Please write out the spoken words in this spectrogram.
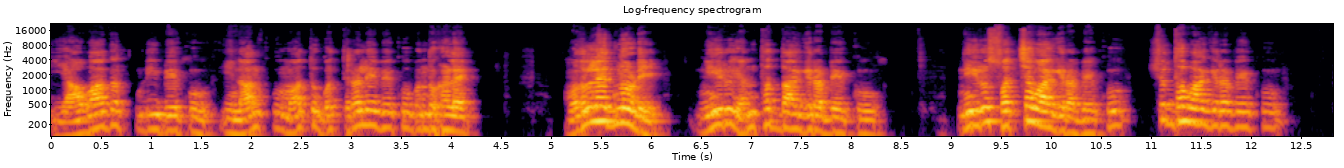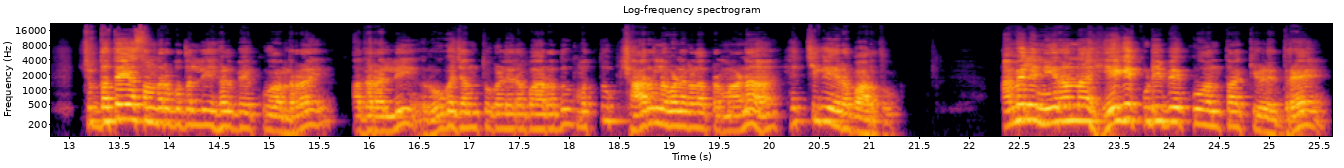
ಯಾವಾಗ ಕುಡಿಬೇಕು? ಈ ನಾಲ್ಕು ಮಾತು ಗೊತ್ತಿರಲೇಬೇಕು ಬಂಧುಗಳೇ. ಮೊದಲನೇದ್ ನೋಡಿ, ನೀರು ಎಂಥದ್ದಾಗಿರಬೇಕು? ನೀರು ಸ್ವಚ್ಛವಾಗಿರಬೇಕು, ಶುದ್ಧವಾಗಿರಬೇಕು? ಶುದ್ಧತೆಯ ಸಂದರ್ಭದಲ್ಲಿ ಹೇಳಬೇಕು ಅಂದ್ರೆ, ಅದರಲ್ಲಿ ರೋಗ ಜಂತುಗಳಿರಬಾರದು ಮತ್ತು ಕ್ಷಾರ ಲವಣಗಳ ಪ್ರಮಾಣ ಹೆಚ್ಚಿಗೆ ಇರಬಾರದು. ಆಮೇಲೆ ನೀರನ್ನ ಹೇಗೆ ಕುಡಿಬೇಕು ಅಂತ ಕೇಳಿದ್ರೆ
